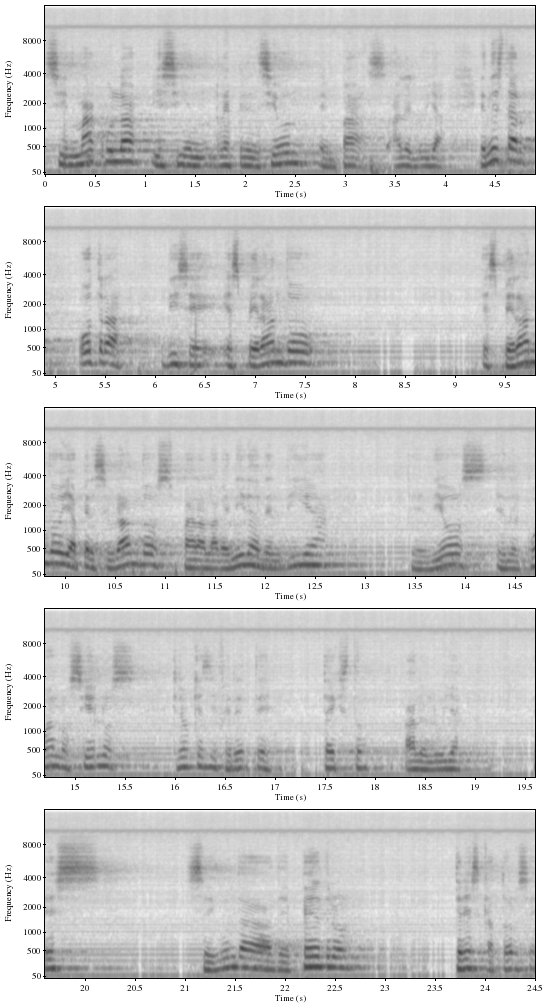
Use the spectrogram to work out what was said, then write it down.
sin mácula y sin reprensión en paz. Aleluya. En esta otra dice, esperando esperando y apresurándoos para la venida del día de Dios en el cual los cielos, creo que es diferente texto, aleluya, es segunda de Pedro 3.14,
